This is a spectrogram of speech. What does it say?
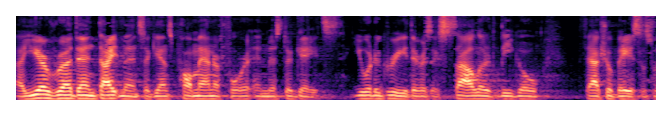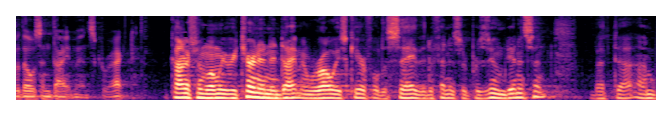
Uh, You have read the indictments against Paul Manafort and Mr. Gates. You would agree there is a solid legal, factual basis for those indictments, correct? Congressman, when we return an indictment, we're always careful to say the defendants are presumed innocent, but uh, I'm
